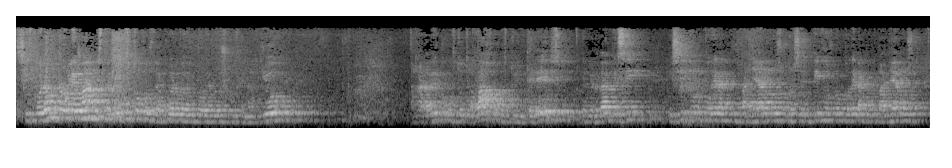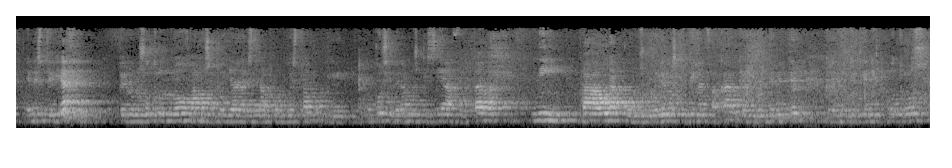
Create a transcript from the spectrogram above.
si fuera un problema, estaríamos todos de acuerdo en poderlo solucionar. Yo agradezco vuestro trabajo, vuestro interés, de verdad que sí, no poder acompañarnos, nos sentimos no poder acompañarnos en este viaje, pero nosotros no vamos a apoyar esta propuesta porque no consideramos que sea aceptada ni va ahora con los problemas que tiene FACAR, que evidentemente creemos que tiene otros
